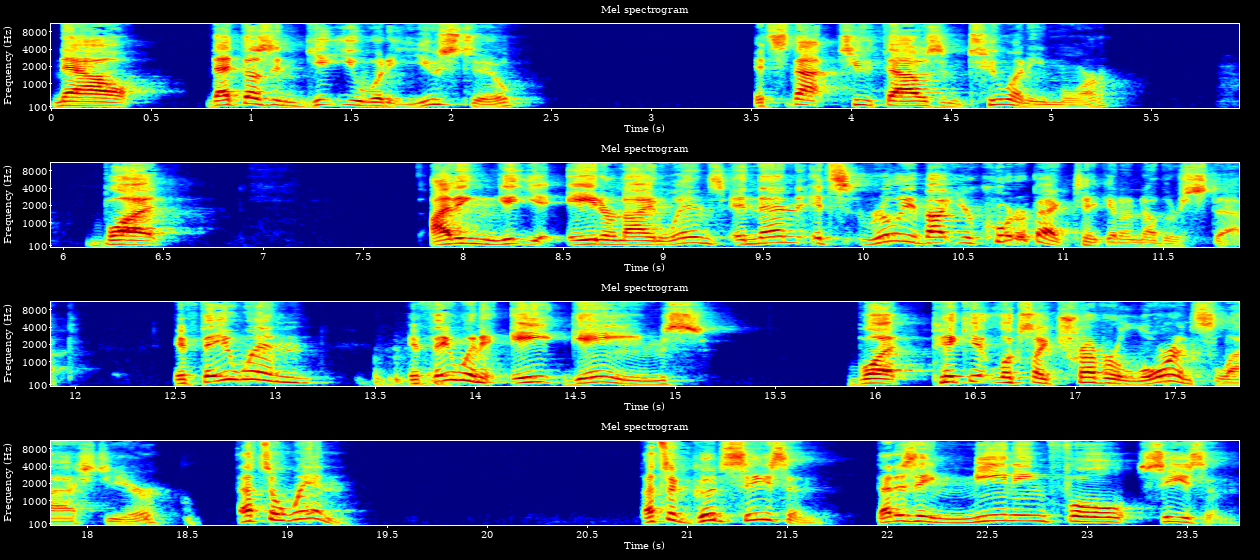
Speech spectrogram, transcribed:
Now that doesn't get you what it used to. It's not 2002 anymore, but I think can get you eight or nine wins, and then it's really about your quarterback taking another step. If they win, if they win eight games, but Pickett looks like Trevor Lawrence last year, that's a win. That's a good season. That is a meaningful season.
